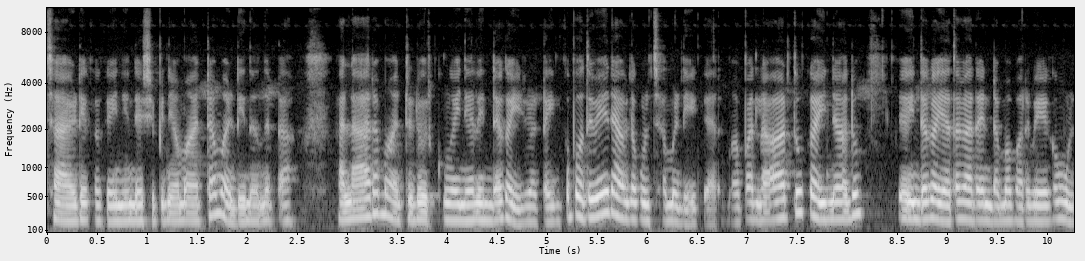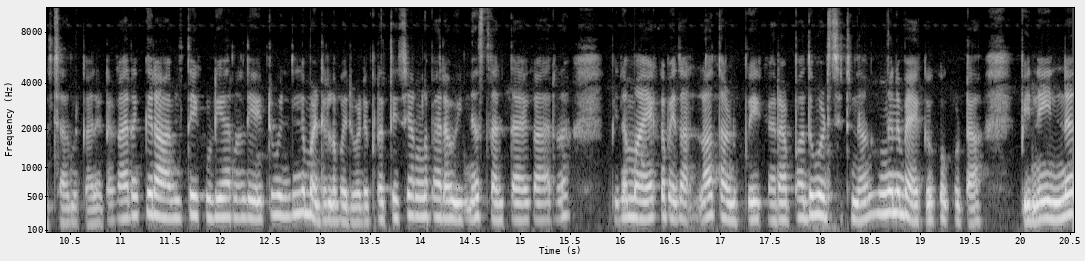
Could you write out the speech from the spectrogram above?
ചായയുടെയൊക്കെ കഴിഞ്ഞതിന് ശേഷം പിന്നെ ഞാൻ മാറ്റാൻ വേണ്ടി നിന്നിട്ടാ. എല്ലാവരും മാറ്റിയിട്ട് ഒരുക്കും കഴിഞ്ഞാൽ എന്റെ കഴിയും കേട്ടോ. എനിക്ക് പൊതുവേ രാവിലെ കുളിച്ചാൽ മടിയായിരുന്നു അപ്പോൾ എല്ലായിടത്തും കഴിഞ്ഞാലും എന്റെ കഴിയാത്ത കാരണം എന്റെ അമ്മ പറയും വേഗം കുളിച്ചാൽ നിൽക്കാനായിട്ട് കാരണം എനിക്ക് രാവിലത്തെ കുടി പറഞ്ഞാൽ ഏറ്റവും വലിയ മടിയുള്ള പരിപാടി. പ്രത്യേകിച്ച് ഞങ്ങൾ പെര ഒഴിഞ്ഞ സ്ഥലത്തായ കാരണം പിന്നെ മഴയൊക്കെ പെയ്ത് നല്ല തണുപ്പ് കഴിക്കാറ് അപ്പോൾ അത് പഠിച്ചിട്ട് ഞാൻ അങ്ങനെ ബാക്കൊക്കെ കൂട്ടാം. പിന്നെ ഇന്നെ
